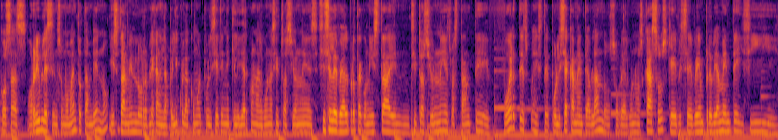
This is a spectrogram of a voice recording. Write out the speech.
cosas horribles en su momento también, ¿no? Y eso también lo reflejan en la película, cómo el policía tiene que lidiar con algunas situaciones. Si se le ve al protagonista en situaciones bastante fuertes, este, policíacamente hablando, sobre algunos casos que se ven previamente y sí,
